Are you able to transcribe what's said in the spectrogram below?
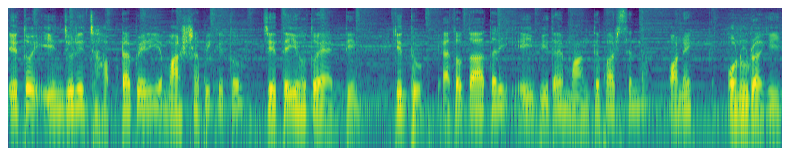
এ তো ইঞ্জুরি ঝাপটা পেরিয়ে মাশরাফিকে তো যেতেই হতো একদিন। কিন্তু এত তাড়াতাড়ি এই বিদায় মানতে পারছেন না অনেক অনুরাগী।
